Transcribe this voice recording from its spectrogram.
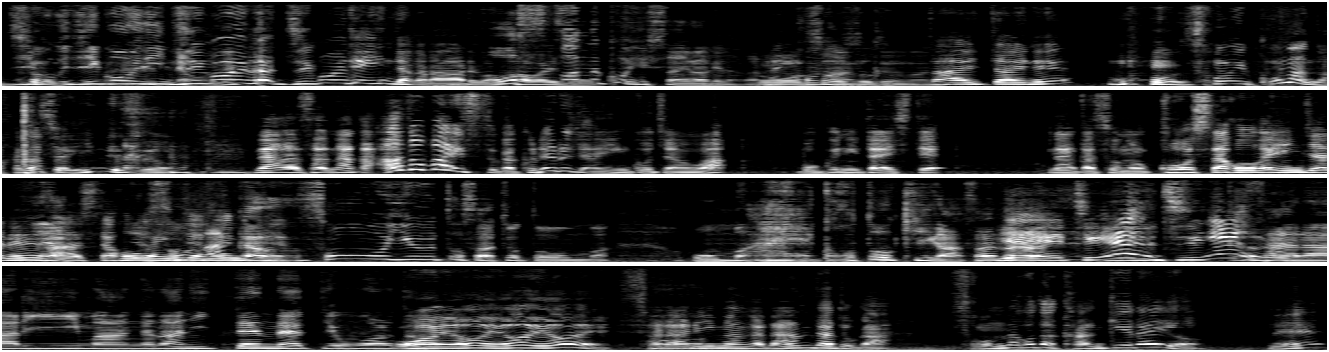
地声、でいいんだね。地声が、地声でいいんだから、あれはお可愛いのっさんの声にしたいわけだからね、もうそうそうそう。大体ね、もうそういうコナンの話はいいんですよ。だからさ、なんかアドバイスとかくれるじゃん、インコちゃんは。僕に対して。なんかその、こうした方がいいんじゃね？ああした方がいいんじゃね？みたいななんか、。そう言うとさ、ちょっと、ま、お前、ごときがさ、いやいや、な違う違うよ。サラリーマンが何言ってんだよって思われたらおいおいおいおい、サラリーマンがなんだとか、そんなことは関係ないよ。ね？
